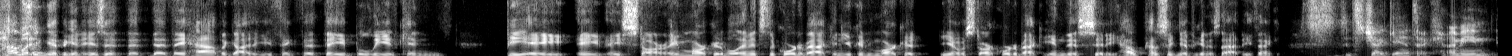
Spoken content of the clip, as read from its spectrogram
How but, significant is it that that they have a guy that you think that they believe can be a a a star, a marketable, and it's the quarterback, and you can market you know a star quarterback in this city. How how significant is that? Do you think? It's gigantic. I mean,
